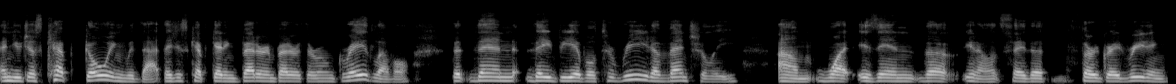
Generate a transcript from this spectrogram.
and you just kept going with that, they just kept getting better and better at their own grade level, that then they'd be able to read eventually um, what is in the, you know, let's say the third grade reading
